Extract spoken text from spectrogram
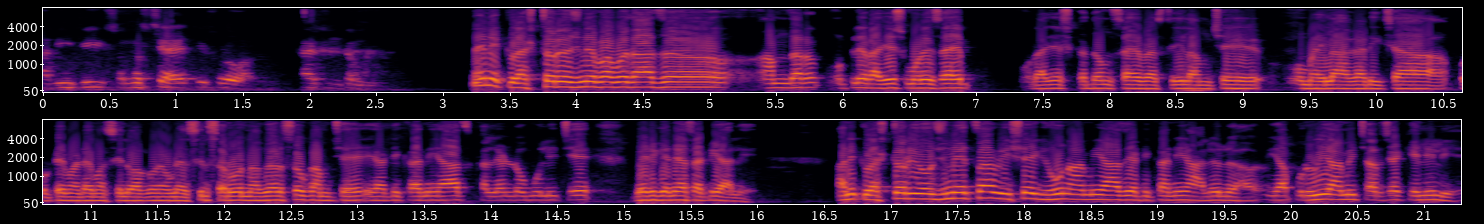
आणि जी समस्या आहे ती सोडवा. काय तुमचं म्हणणं? नाही नाही क्लस्टर योजनेबाबत आज आमदार आपले राजेश मोरे साहेब राजेश कदम साहेब असतील आमचे महिला आघाडीच्या पोटे मॅडम असतील वाघोणे असतील सर्व नगरसेवक आमचे या ठिकाणी आज कल्याण डोंबिवलीचे भेट घेण्यासाठी आले. आणि क्लस्टर योजनेचा विषय घेऊन आम्ही आज या ठिकाणी आलेलो आहोत. यापूर्वी आम्ही चर्चा केलेली आहे.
